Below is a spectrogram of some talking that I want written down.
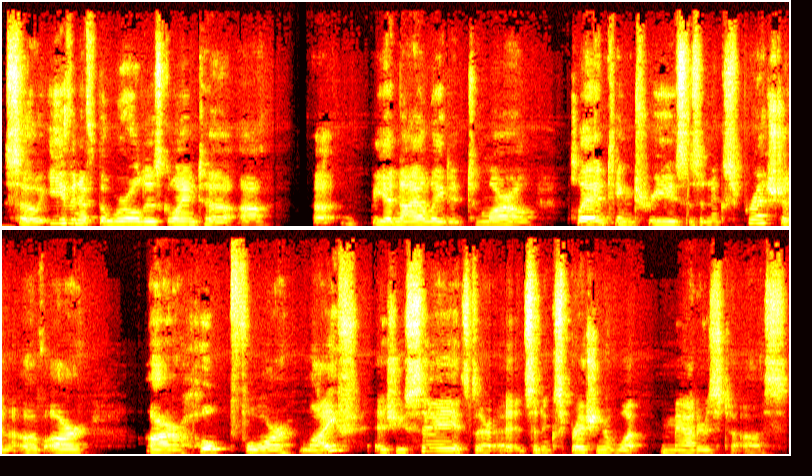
So even if the world is going to uh, uh, be annihilated tomorrow, planting trees is an expression of our our hope for life, as you say. It's a, it's an expression of what matters to us.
